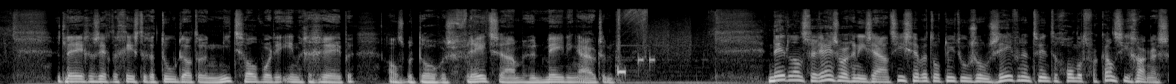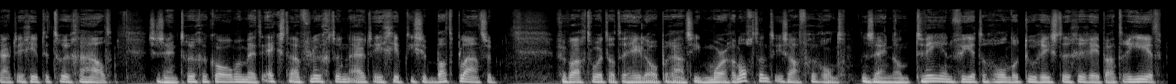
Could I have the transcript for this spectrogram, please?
Het leger zegt er gisteren toe dat er niet zal worden ingegrepen als betogers vreedzaam hun mening uiten. Nederlandse reisorganisaties hebben tot nu toe zo'n 2700 vakantiegangers uit Egypte teruggehaald. Ze zijn teruggekomen met extra vluchten uit Egyptische badplaatsen. Verwacht wordt dat de hele operatie morgenochtend is afgerond. Er zijn dan 4200 toeristen gerepatrieerd.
